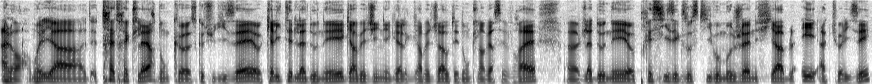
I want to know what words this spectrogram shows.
Alors, il y a très très clair, donc euh, ce que tu disais, euh, qualité de la donnée, garbage in égale garbage out, et donc l'inverse est vrai, euh, de la donnée précise, exhaustive, homogène, fiable et actualisée.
